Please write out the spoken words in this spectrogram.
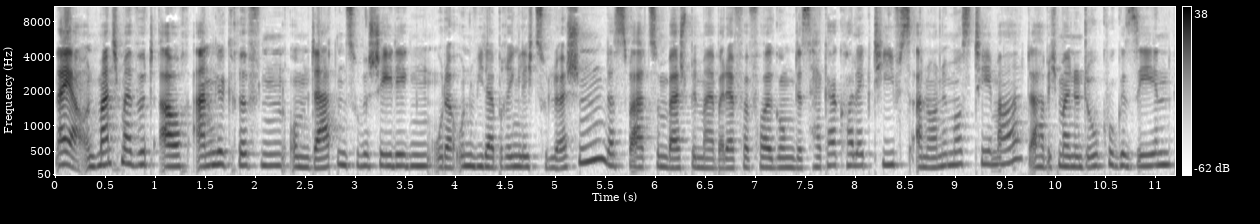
Naja, und manchmal wird auch angegriffen, um Daten zu beschädigen oder unwiederbringlich zu löschen. Das war zum Beispiel mal bei der Verfolgung des Hacker-Kollektivs Anonymous-Thema. Da habe ich mal eine Doku gesehen.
